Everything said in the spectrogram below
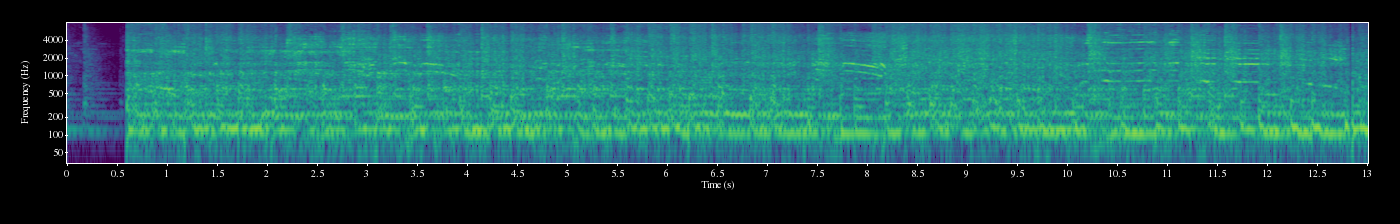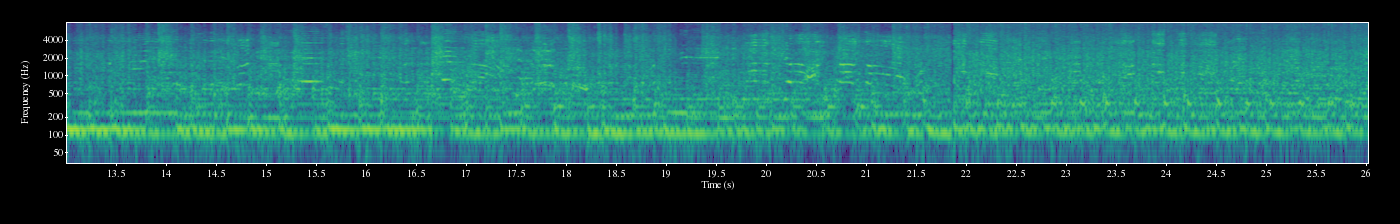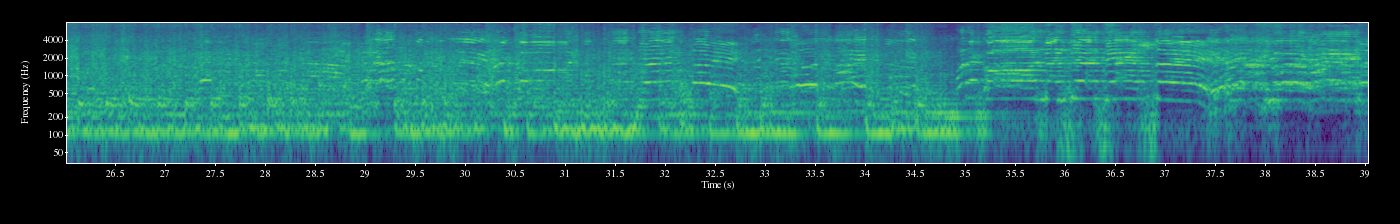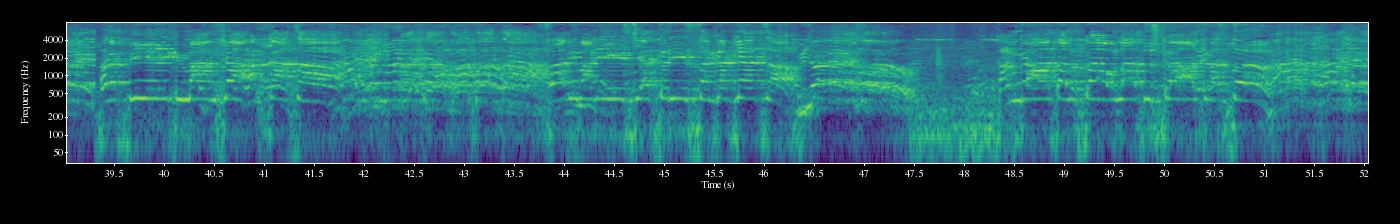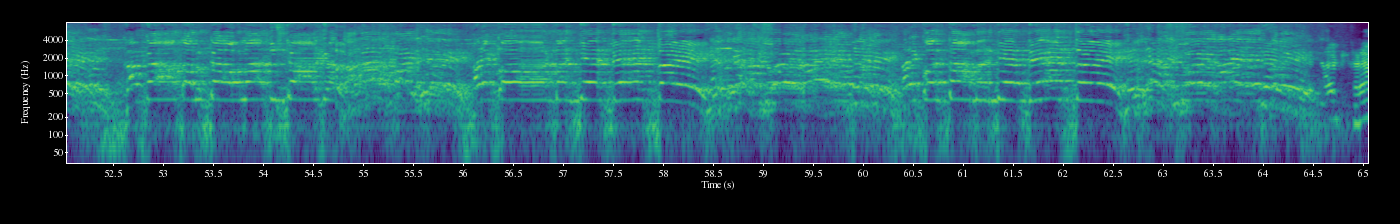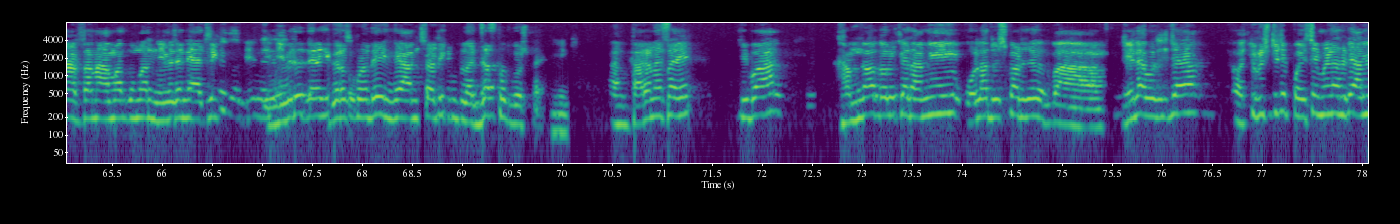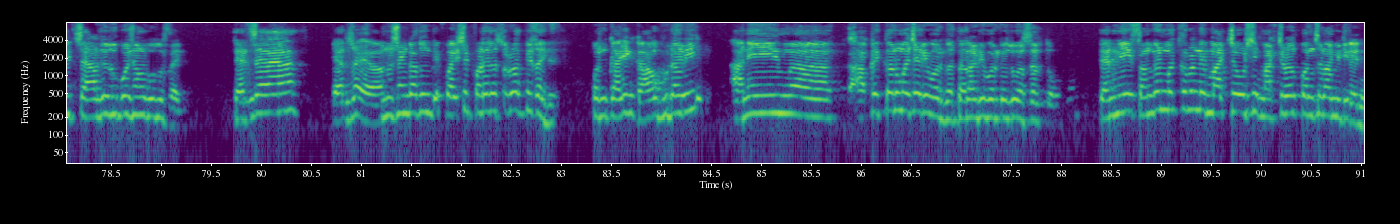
खऱ्या अर्थानं आम्हाला तुम्हाला निवेदन याची निवेदन देण्याची गरज पडते हे आमच्यासाठी खूप लज्जास्पद गोष्ट आहे. कारण असं आहे की बा खामगाव तालुक्यात आम्ही ओला दुष्काळ बा, गेल्या वर्षीच्या अतिवृष्टीचे पैसे मिळण्यासाठी आम्ही चार दिवस उपोषण बोलत आहे त्याच्या त्याच्या अनुषंगातून ते पैसे पडायला सुरुवात केली आहे पण काही गाव पुढारी आणि आपले कर्मचारी वर्ग तलाठी वर्ग जो असेल तो त्यांनी संगणमत करून मागच्या वर्षी मागच्या वेळेस पंचनामे केले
